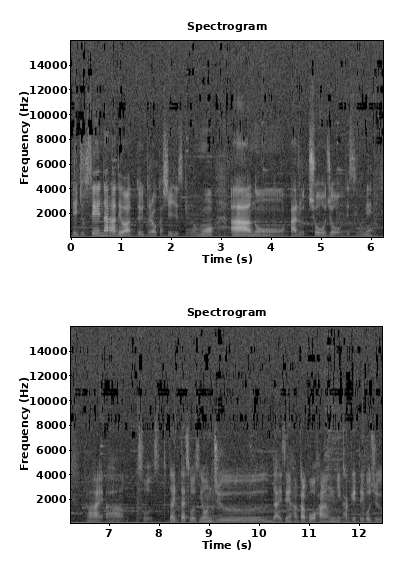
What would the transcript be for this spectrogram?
で、女性ならではと言ったらおかしいですけども、あの、ある症状ですよね。はい。あそうです。大体そうです40代前半から後半にかけて55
